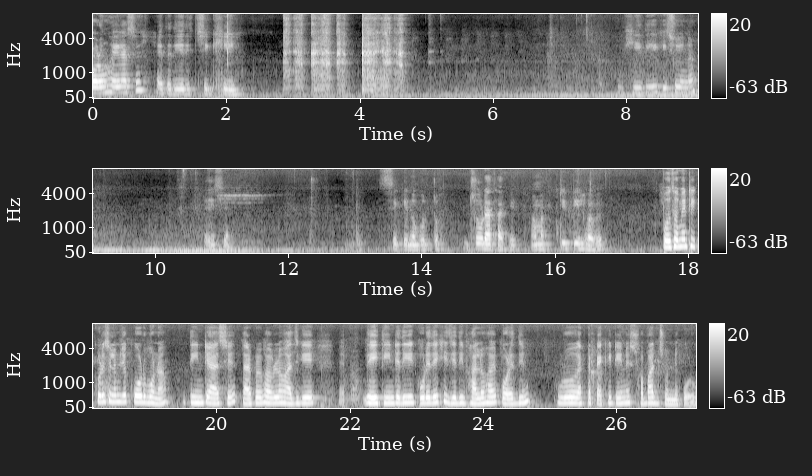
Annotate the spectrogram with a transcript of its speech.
গরম হয়ে গেছে, এতে দিয়ে দিচ্ছি ঘি। ঘি দিয়ে কিছুই না। এই যে, সেকে নেব জোড়া থাকে, আমার টিপিল হবে। প্রথমে ঠিক করেছিলাম যে করব না, তিনটে আছে। তারপরে ভাবলাম আজকে এই তিনটে দিকে করে দেখি, যদি ভালো হয় পরের দিন পুরো একটা প্যাকেট এনে সবার জন্য করব।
